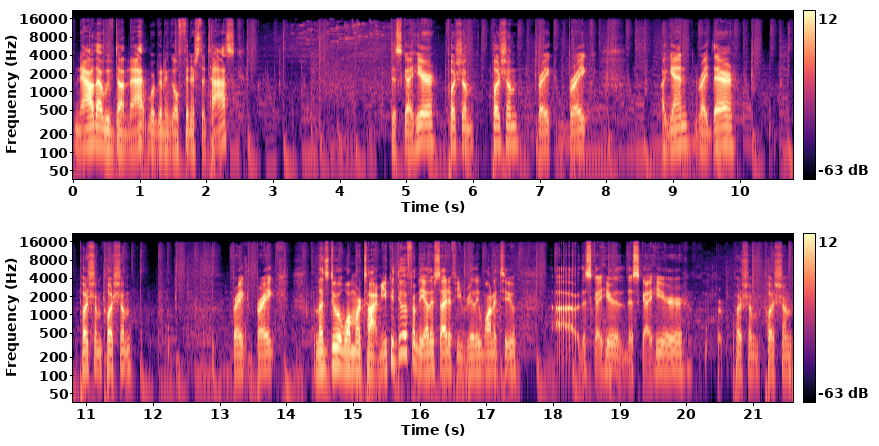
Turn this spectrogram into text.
now that we've done that, we're going to go finish the task. This guy here, push him, push him, break, break. Again, right there. Push him, push him. Break, break. Let's do it one more time. You could do it from the other side if you really wanted to. Uh, this guy here, this guy here. Push him, push him,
